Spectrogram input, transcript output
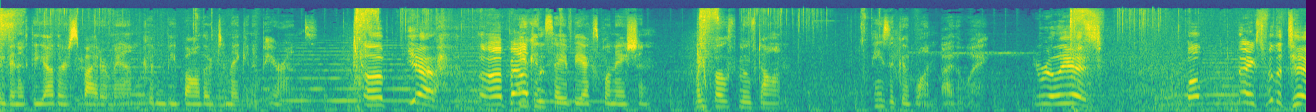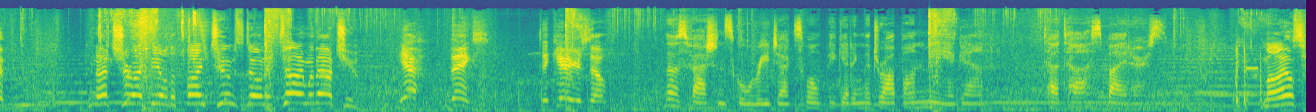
Even if the other Spider-Man couldn't be bothered to make an appearance. Uh, yeah, uh, about You can save the explanation. We've both moved on. He's a good one, by the way. He really is. Well, thanks for the tip. Not sure I'd be able to find Tombstone in time without you. Yeah, thanks. Take care of yourself. Those fashion school rejects won't be getting the drop on me again. Ta-ta, spiders. Miles,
